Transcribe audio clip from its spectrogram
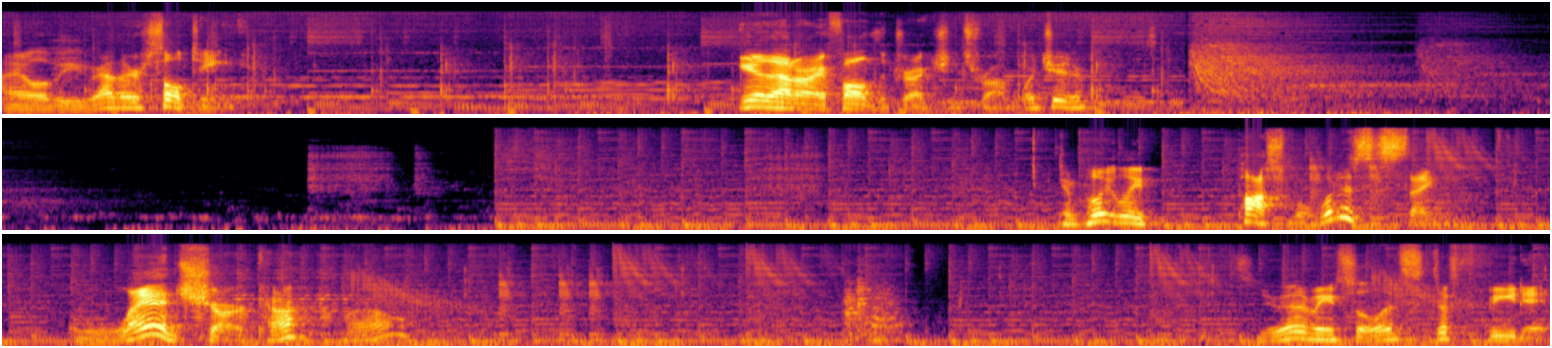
I will be rather salty. Either that or I follow the directions wrong, which either. Completely possible. What is this thing? A land shark, huh? Well. It's a new enemy, so let's defeat it.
